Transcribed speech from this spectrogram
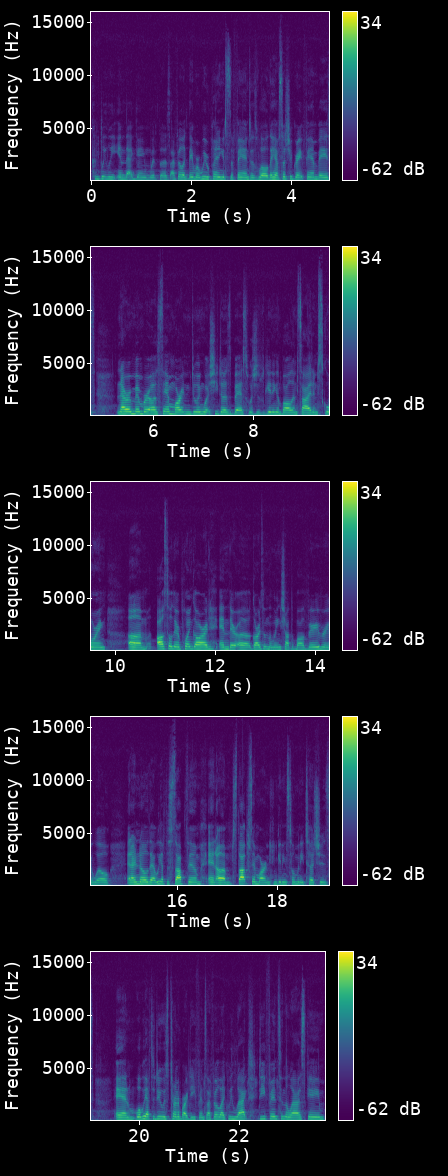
completely in that game with us. I feel like they were we were playing against the fans as well. They have such a great fan base, and I remember uh, Sam Martin doing what she does best, which is getting the ball inside and scoring. Um, also, their point guard and their uh, guards on the wing shot the ball very, very well. And I know that we have to stop them and um, stop Sam Martin from getting so many touches. And what we have to do is turn up our defense. I feel like we lacked defense in the last game,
